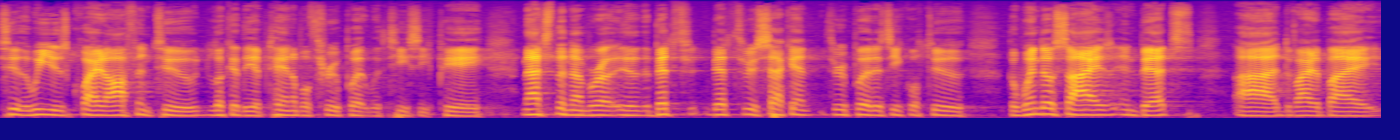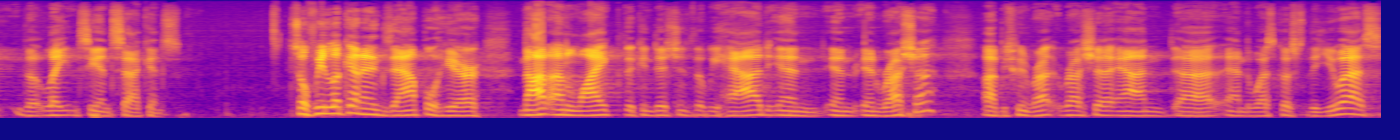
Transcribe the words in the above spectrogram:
to, that we use quite often to look at the obtainable throughput with TCP. And that's the number, of, the bits, bits through second throughput is equal to the window size in bits uh, divided by the latency in seconds. So if we look at an example here, not unlike the conditions that we had in, in, in Russia, uh, between Ru Russia and, uh, and the west coast of the US,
